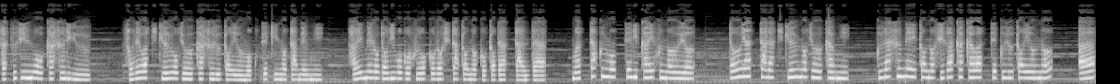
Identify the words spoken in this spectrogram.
殺人を犯す理由。それは地球を浄化するという目的のために、ハイメロドリゴゴフを殺したとのことだったんだ。全くもって理解不能よ。どうやったら地球の浄化に、クラスメイトの死が関わってくるというの？ああ、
